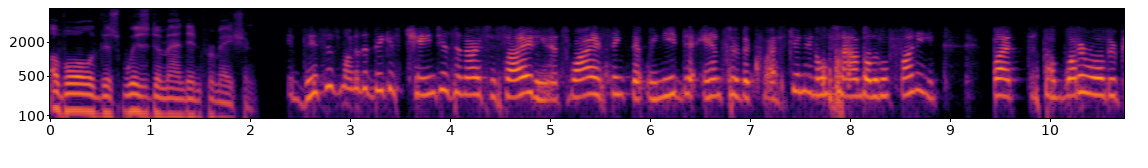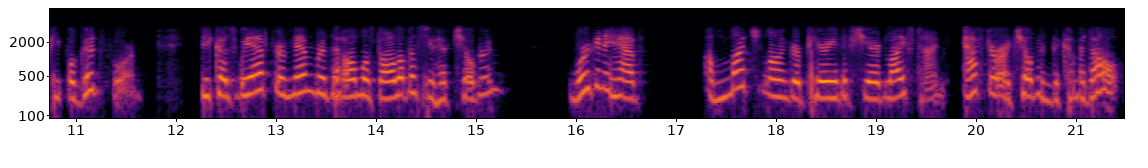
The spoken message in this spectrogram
of all of this wisdom and information. this is one of the biggest changes in our society, and it's why I think that we need to answer the question. It'll sound a little funny, but what are older people good for? Because we have to remember that almost all of us who have children, we're going to have a much longer period of shared lifetime after our children become adults,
